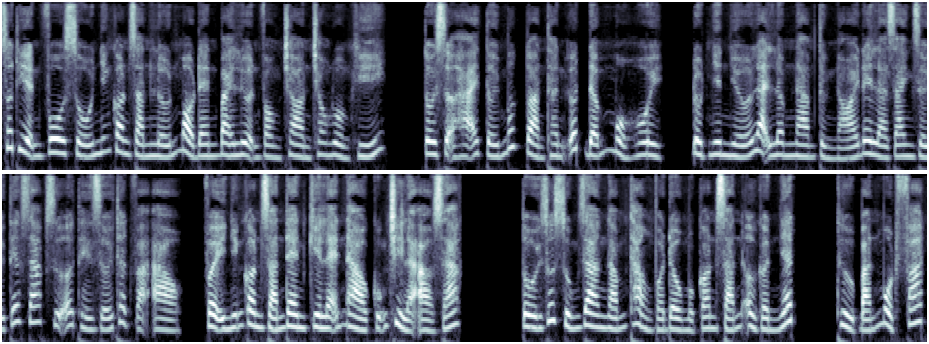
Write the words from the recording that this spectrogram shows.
Xuất hiện vô số những con rắn lớn màu đen bay lượn vòng tròn trong luồng khí. Tôi sợ hãi tới mức toàn thân ướt đẫm mồ hôi, đột nhiên nhớ lại lâm nam từng nói đây là ranh giới tiếp giáp giữa thế giới thật và ảo. Vậy những con rắn đen kia lẽ nào cũng chỉ là ảo giác? Tôi rút súng ra ngắm thẳng vào đầu một con rắn ở gần nhất, thử bắn một phát.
